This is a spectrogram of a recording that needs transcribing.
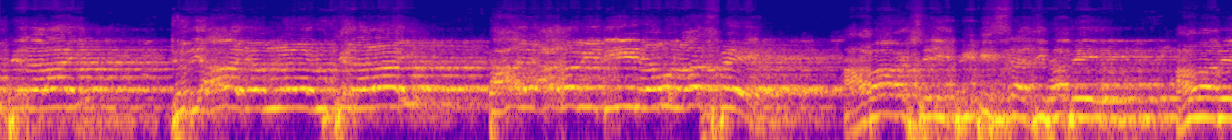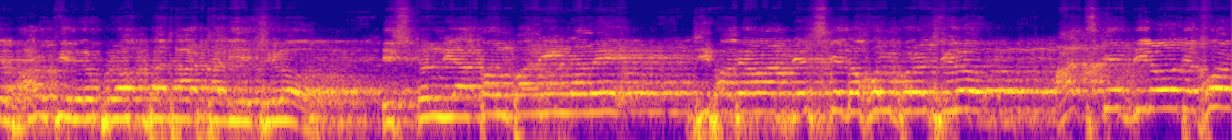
উঠে দাঁড়াই, যদি আজ আমরা না রুখে দাঁড়াই, তাহলে আগামী দিন এমন আসবে। আবার সেই ব্রিটিশরা যেভাবে আমাদের ভারতীয়দের উপর অত্যাচার চালিয়েছিল, ইস্ট ইন্ডিয়া কোম্পানির নামে যেভাবে আমার দেশকে দখল করেছিল, আজকের দিনেও দেখুন,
